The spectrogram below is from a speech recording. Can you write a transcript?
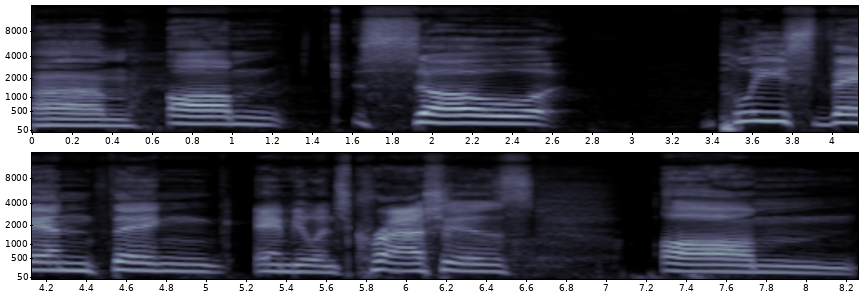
Um, Um so police van thing ambulance crashes um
